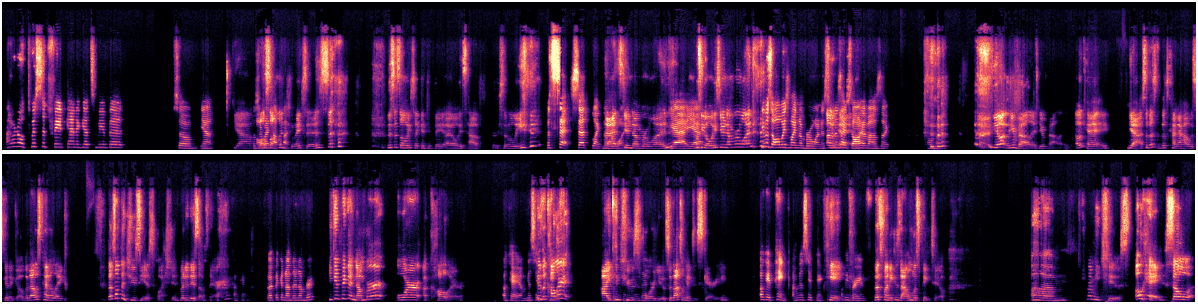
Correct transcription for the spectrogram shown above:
I don't know. Twisted Fate kind of gets me a bit. So yeah, Yeah, Those all solid choices. this is always like a debate I always have personally. but Sett Sett like number That's one. That's your number one. Yeah, yeah. Was he always your number one? he was always my number one. As soon as I saw him, I was like, oh no. you know, you're valid. You're valid. Okay. Yeah, so that's that's kind of how it's gonna go. But that was kind of like that's not the juiciest question, but it is up there. Okay. Do I pick another number? You can pick a number or a color. Okay, I'm gonna say the color I can Pink choose for you, so that's what makes it scary. Okay, pink. I'm gonna say pink. Pink. I'll be brave. That's funny because that one was pink too. Um, let me choose. Okay, so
